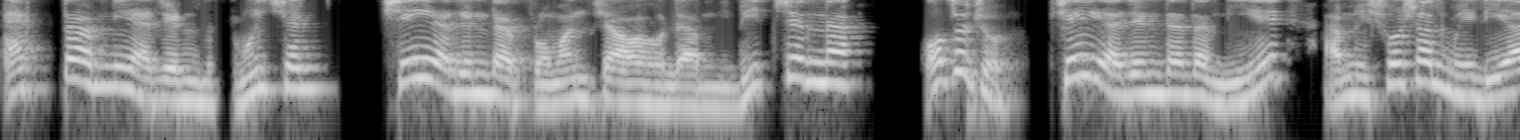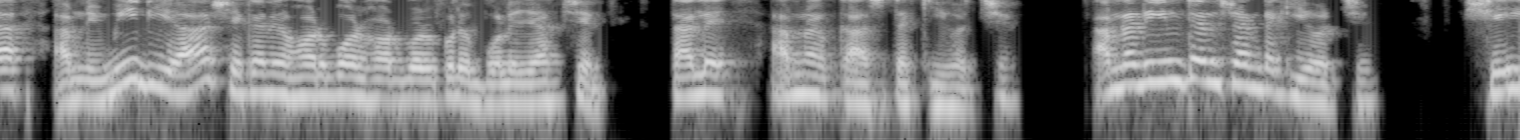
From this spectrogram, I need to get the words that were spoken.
একটা আপনি এজেন্ডা তুলছেন, সেই এজেন্ডার প্রমাণ চাওয়া হলে আপনি দিচ্ছেন না। অথচ সেই এজেন্ডাটা নিয়ে আপনি সোশ্যাল মিডিয়া আপনি মিডিয়া সেখানে হড়বড় হড়বড় করে বলে যাচ্ছেন। তাহলে আপনার কাজটা কি হচ্ছে? আপনার ইন্টেনশনটা কি হচ্ছে? সেই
